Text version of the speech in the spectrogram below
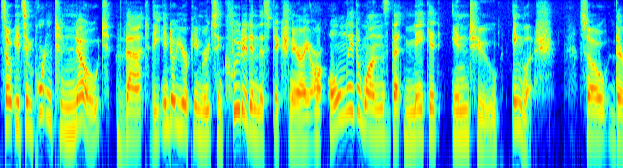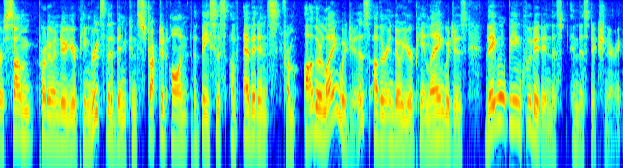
So it's important to note that the Indo-European roots included in this dictionary are only the ones that make it into English. So there are some Proto-Indo-European roots that have been constructed on the basis of evidence from other languages, other Indo-European languages. They won't be included in this, in this dictionary.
